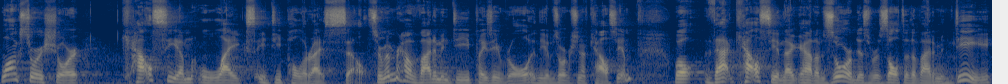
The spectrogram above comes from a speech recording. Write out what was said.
Long story short, calcium likes a depolarized cell. So remember how vitamin D plays a role in the absorption of calcium? Well, that calcium that got absorbed as a result of the vitamin D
